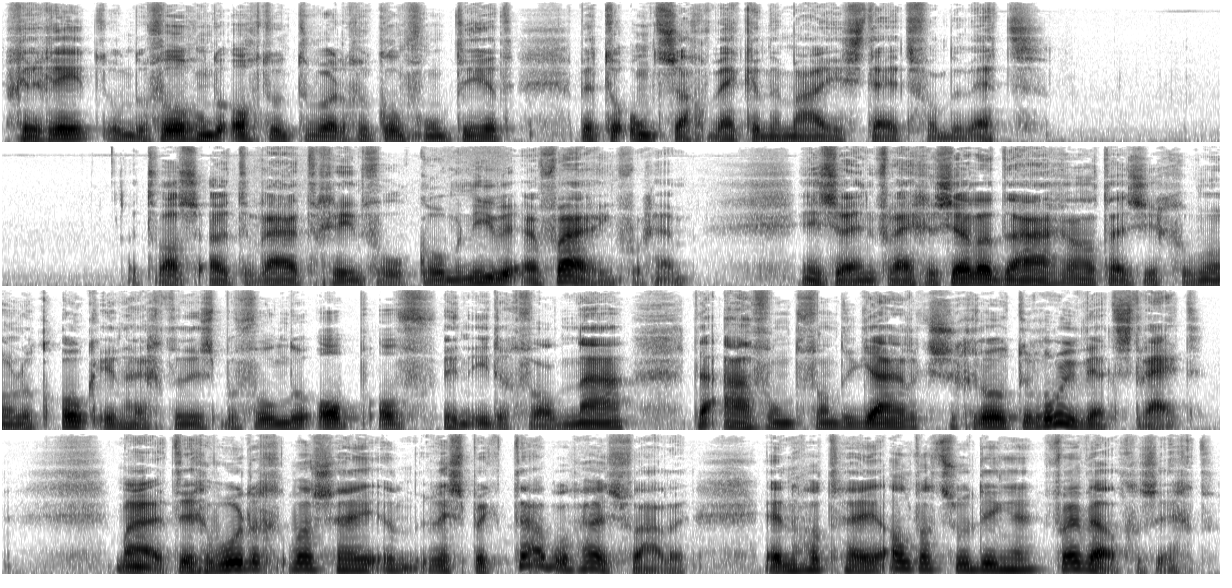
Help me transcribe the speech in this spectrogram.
gereed om de volgende ochtend te worden geconfronteerd met de ontzagwekkende majesteit van de wet. Het was uiteraard geen volkomen nieuwe ervaring voor hem. In zijn vrijgezelle dagen had hij zich gewoonlijk ook in hechtenis bevonden op, of in ieder geval na, de avond van de jaarlijkse grote roeiwedstrijd. Maar tegenwoordig was hij een respectabel huisvader en had hij al dat soort dingen vaarwel gezegd.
